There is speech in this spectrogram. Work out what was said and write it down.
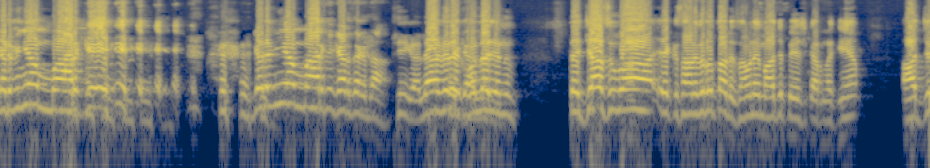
ਗੜਵੀਆਂ ਮਾਰ ਕੇ ਗੜਵੀਆਂ ਮਾਰ ਕੇ ਕਰ ਸਕਦਾ। ਠੀਕ ਆ ਲਿਆ ਵੀਰੇ ਖੋਲਿਆ ਜਨੂੰ ਤੀਜਾ ਸੂਆ ਇੱਕ ਕਿਸਾਨ ਵੀਰੋ ਤੁਹਾਡੇ ਸਾਹਮਣੇ ਮੱਝ ਪੇਸ਼ ਕਰਨ ਲੱਗੇ ਆ। ਅੱਜ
